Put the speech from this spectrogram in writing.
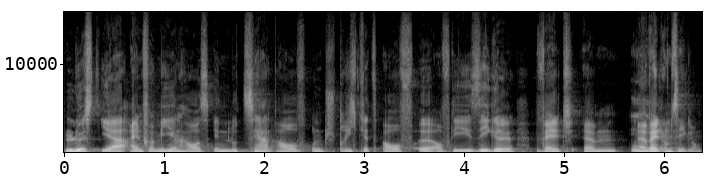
löst ihr ein Familienhaus in Luzern auf und spricht jetzt auf äh, auf die Segelwelt, ähm, Mhm. äh, Weltumsegelung.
